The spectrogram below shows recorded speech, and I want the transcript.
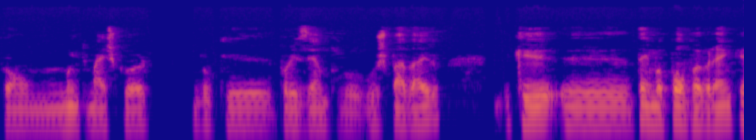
com muito mais cor do que, por exemplo, o espadeiro, que tem uma polpa branca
